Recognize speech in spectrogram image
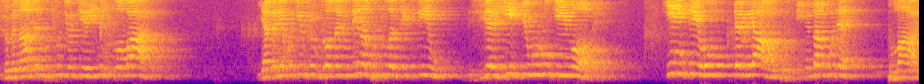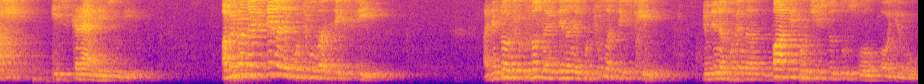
щоб нам не почути оці рідні слова. Я би не хотів, щоб жодна людина почула цих слів. Зв'яжіть йому руки і ноги. Киньте його в темряву пустіть, і там буде плач і скрегіт зубів. Аби жодна людина не почула цих слів. А для того, щоб жодна людина не почула цих слів, людина повинна дбати про чистоту свого одягу.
